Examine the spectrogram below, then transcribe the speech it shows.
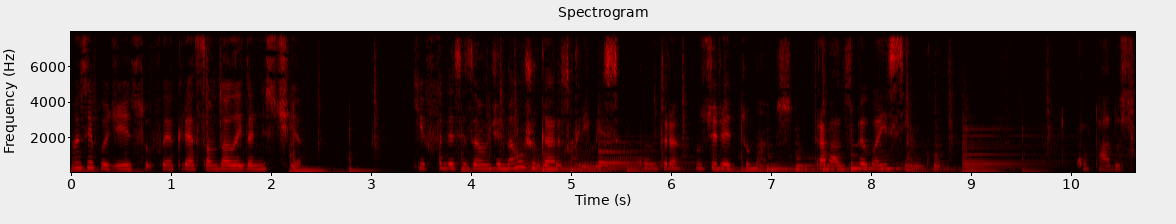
Um exemplo disso foi a criação da Lei da Anistia, que foi a decisão de não julgar os crimes contra os direitos humanos, travados pelo AI-5, contados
